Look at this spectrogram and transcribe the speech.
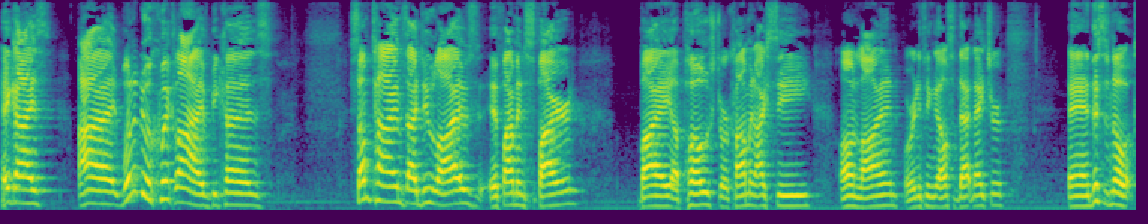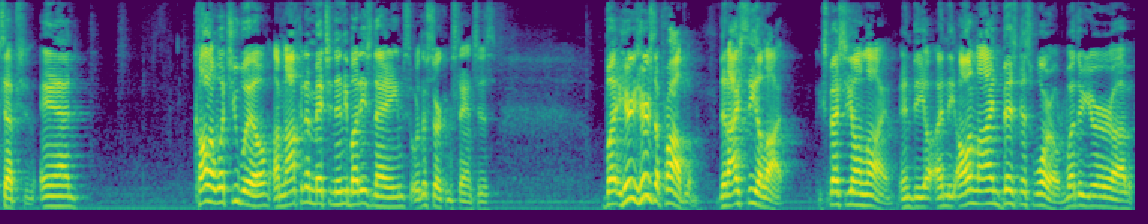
Hey guys, I want to do a quick live because sometimes I do lives if I'm inspired by a post or a comment I see online or anything else of that nature. And this is no exception. And call it what you will. I'm not going to mention anybody's names or the circumstances. But here, here's the problem that I see a lot especially online in the in the online business world. Whether you're uh,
